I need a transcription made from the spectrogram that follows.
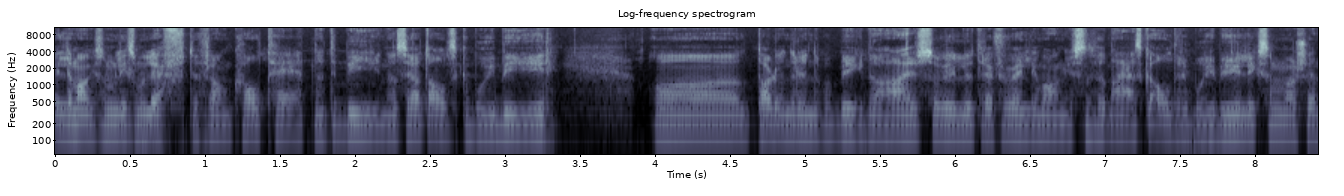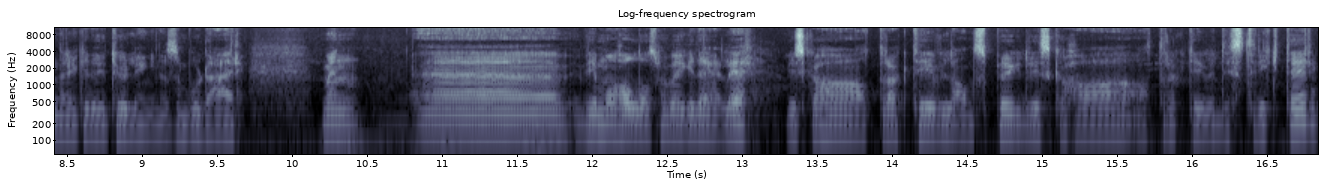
Veldig mange som liksom løfter fram kvalitetene til byene og sier at alle skal bo i byer. Og tar du en runde på bygda her, så vil du treffe veldig mange som sier nei, jeg skal aldri bo i by, liksom, og skjønner ikke de tullingene som bor der. Men Eh, vi må holde oss med begge deler. Vi skal ha attraktiv landsbygd, vi skal ha attraktive distrikter,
